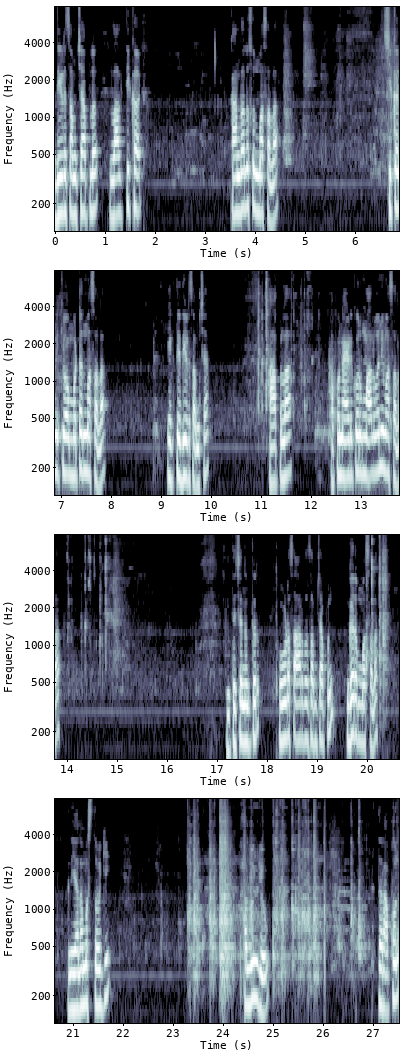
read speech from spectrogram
दीड चमचा आपलं लाल तिखट कांदा लसूण मसाला चिकन किंवा मटन मसाला एक ते दीड चमचा. हा आपला आपण ॲड करू मालवणी मसाला. आणि त्याच्यानंतर थोडासा अर्धा चमचा आपण गरम मसाला. आणि याला मस्तपैकी हलवून घेऊ. तर आपण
